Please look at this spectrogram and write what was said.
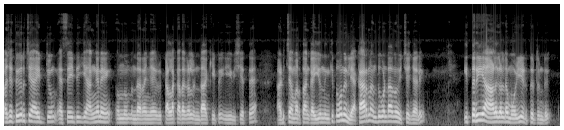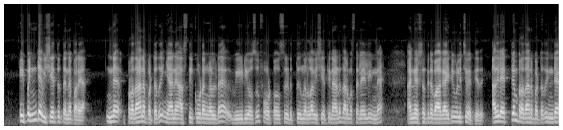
പക്ഷേ തീർച്ചയായിട്ടും എസ് ഐ ടിക്ക് അങ്ങനെ ഒന്നും എന്താ പറഞ്ഞാൽ ഒരു കള്ളക്കഥകൾ ഉണ്ടാക്കിയിട്ട് ഈ വിഷയത്തെ അടിച്ചമർത്താൻ കഴിയുമെന്ന് എനിക്ക് തോന്നുന്നില്ല. കാരണം എന്തുകൊണ്ടാണെന്ന് വെച്ച് കഴിഞ്ഞാൽ ഇത്രയും ആളുകളുടെ മൊഴി എടുത്തിട്ടുണ്ട്. ഇപ്പം എന്റെ വിഷയത്തിൽ തന്നെ പറയാം. ഇന്നെ പ്രധാനപ്പെട്ടത് ഞാൻ അസ്ഥികൂടങ്ങളുടെ വീഡിയോസ് ഫോട്ടോസ് എടുത്തു എന്നുള്ള വിഷയത്തിനാണ് ധർമ്മസ്ഥലയിൽ ഇന്നെ അന്വേഷണത്തിന്റെ ഭാഗമായിട്ട് വിളിച്ചു വരുത്തിയത്. അതിൽ ഏറ്റവും പ്രധാനപ്പെട്ടത് എന്റെ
